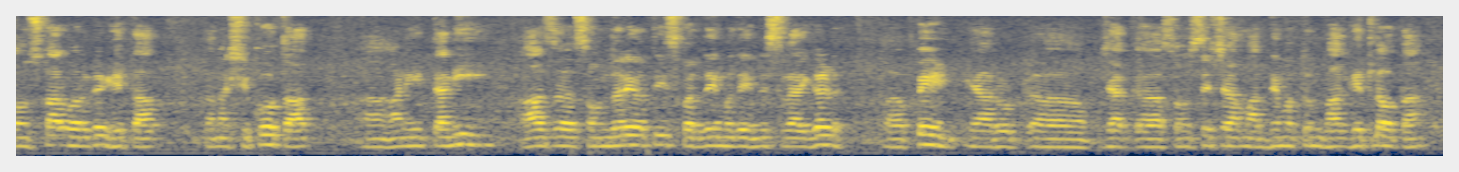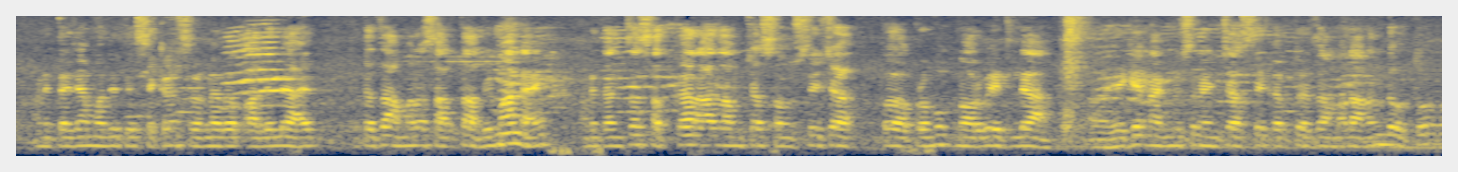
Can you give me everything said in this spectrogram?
संस्कार वर्ग घेतात त्यांना शिकवतात. आणि त्यांनी आज सौंदर्यवती स्पर्धेमध्ये मिस रायगड पेंट या रोट ज्या संस्थेच्या माध्यमातून भाग घेतला होता आणि त्याच्यामध्ये ते सेकंड रनरअप आलेले आहेत. तर त्याचा आम्हाला सार्थ अभिमान आहे आणि त्यांचा सत्कार आज आमच्या संस्थेच्या प- प्रमुख नॉर्वे इथल्या हेगे मॅग्न्युसन यांच्या हस्ते करतो याचा आम्हाला आनंद होतो.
